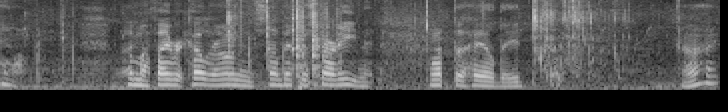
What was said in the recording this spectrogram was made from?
Damn. Put my favorite color on and some bitch just start eating it. What the hell, dude? Alright.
